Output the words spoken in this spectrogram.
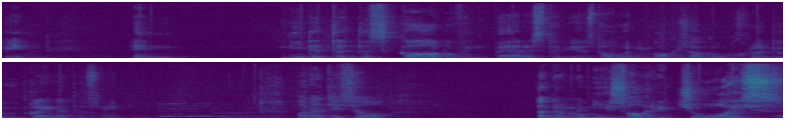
en en nie dit te discard of embarrassed te wees daaroor nie. Maak nie saak hoe groot hoe klein dit is nie. Maar dat jy sal in 'n manier sal rejoice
